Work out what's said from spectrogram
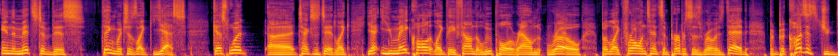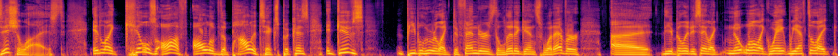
in the midst of this thing, which is like, yes, guess what? Uh, Texas did. Like, yeah, you may call it like they found a loophole around Roe, but like for all intents and purposes, Roe is dead. But because it's judicialized, it like kills off all of the politics because it gives people who are like defenders, the litigants, whatever, uh, the ability to say like, no, well, like, wait, we have to like,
